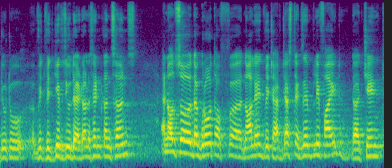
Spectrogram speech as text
due to which, which gives you the adolescent concerns and also the growth of uh, knowledge which I have just exemplified, the changed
